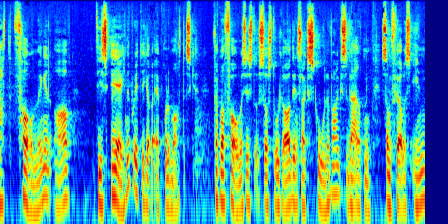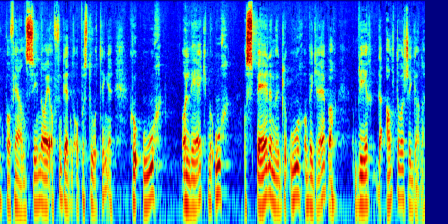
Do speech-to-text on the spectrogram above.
at formingen av deres egne politikere er problematiske. For at man formes i så stor grad i en slags skolevalgsverden som føres inn på fjernsynet og i offentligheten og på Stortinget, hvor ord og lek med ord og spillet mellom ord og begreper blir det altoverskyggende,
